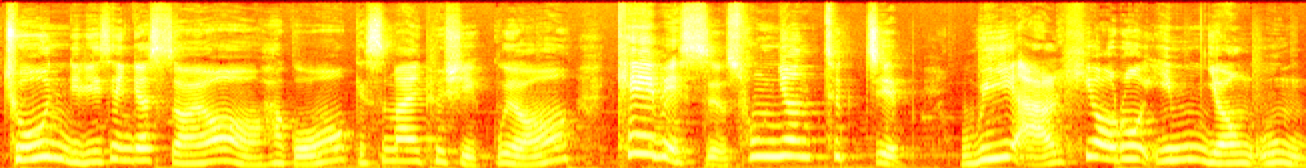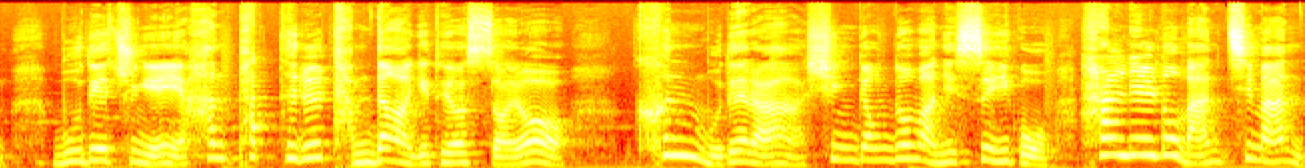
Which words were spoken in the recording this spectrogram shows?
좋은 일이 생겼어요 하고 스마일 표시 있고요. KBS 송년 특집 We Are Hero로 임영웅 무대 중에 한 파트를 담당하게 되었어요. 큰 무대라 신경도 많이 쓰이고 할 일도 많지만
